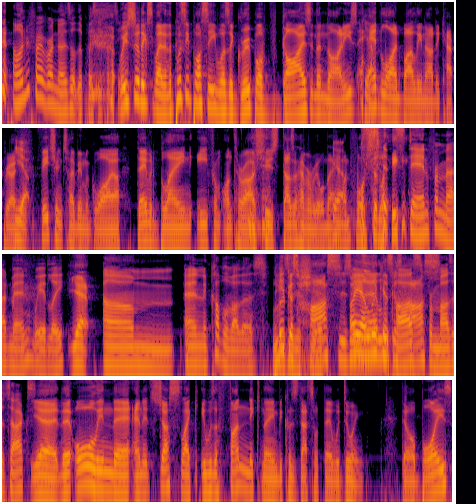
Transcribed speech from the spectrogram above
I wonder if everyone knows what the pussy pussy. We should explain it. The Pussy Posse was a group of guys in the '90s, Yeah. headlined by Leonardo DiCaprio, Yeah. featuring Tobey Maguire, David Blaine, E from Entourage, who doesn't have a real name, yeah. unfortunately. Stan from Mad Men, weirdly. yeah, Um, and a couple of others. Lukas pieces of shit. Haas is Oh in yeah, there, Lukas, Lukas Haas, Haas. from Mars Attacks. yeah, they're all in there, and it's just like it was a fun nickname because that's what they were doing. They were boys.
